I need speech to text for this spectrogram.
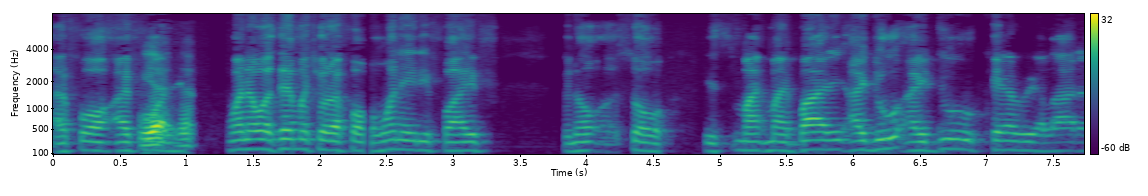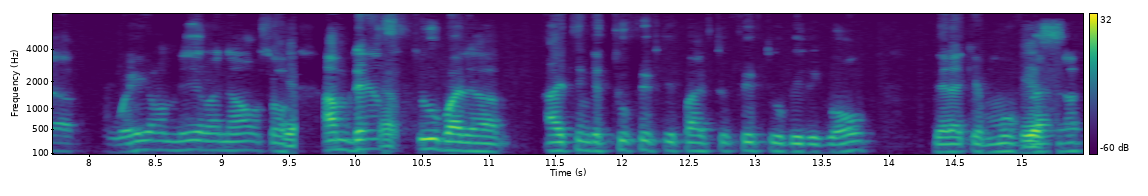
I fought I fought yeah, when I was amateur. I fought 185. You know so it's my my body. I do I do carry a lot of weight on me right now. So I'm dense too, but uh, I think at 255 250 will be the goal that I can move yes. better.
